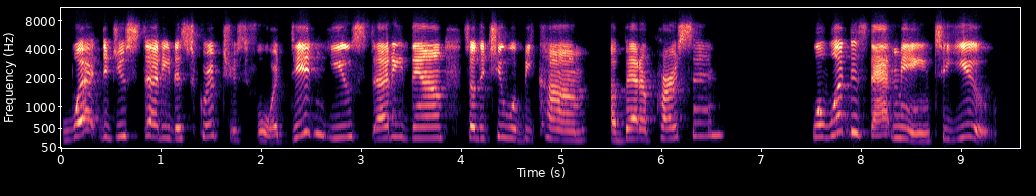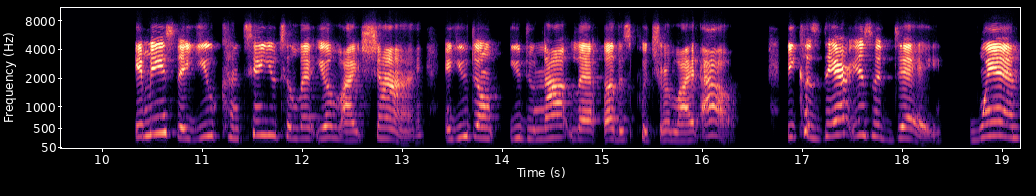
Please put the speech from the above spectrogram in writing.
What did you study the scriptures for? Didn't you study them so that you would become a better person? Well, what does that mean to you? It means that you continue to let your light shine and you don't you do not let others put your light out. Because there is a day when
